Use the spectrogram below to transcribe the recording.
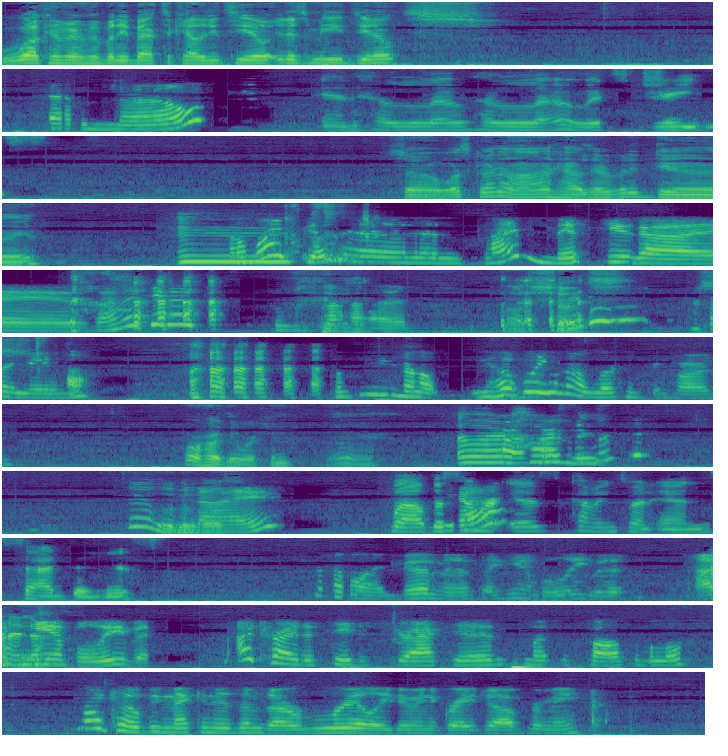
Welcome everybody back to Cali DTO. It is me, Denotes. And now, And hello, hello, it's Jinx. So what's going on? How's everybody doing? oh my Mm, goodness, I missed you guys. I missed you guys. so much. Oh shucks. Really? Hopefully you're not. Hopefully you're not working too hard. Or hardly working. I don't know. or uh, hardly. Yeah, a little bit of both. Nice. Well, the Yeah? summer is coming to an end. Sad days. Oh my goodness, I can't believe it. I, I can't believe it. I try to stay distracted as much as possible. My coping mechanisms are really doing a great job for me.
